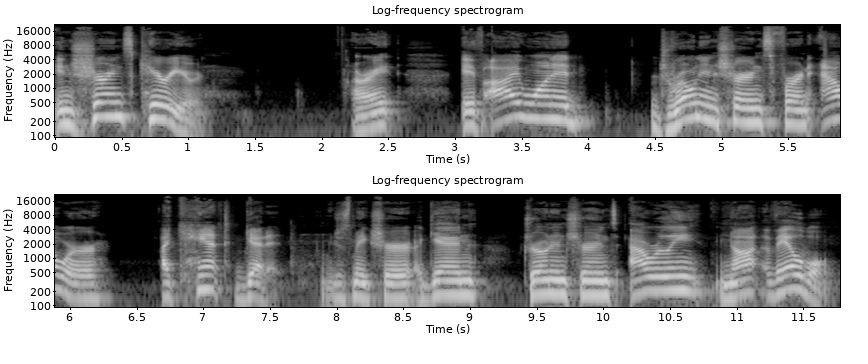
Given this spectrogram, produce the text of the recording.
insurance carrier. All right. If I wanted drone insurance for an hour, I can't get it. Let me just make sure again drone insurance hourly, not available.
